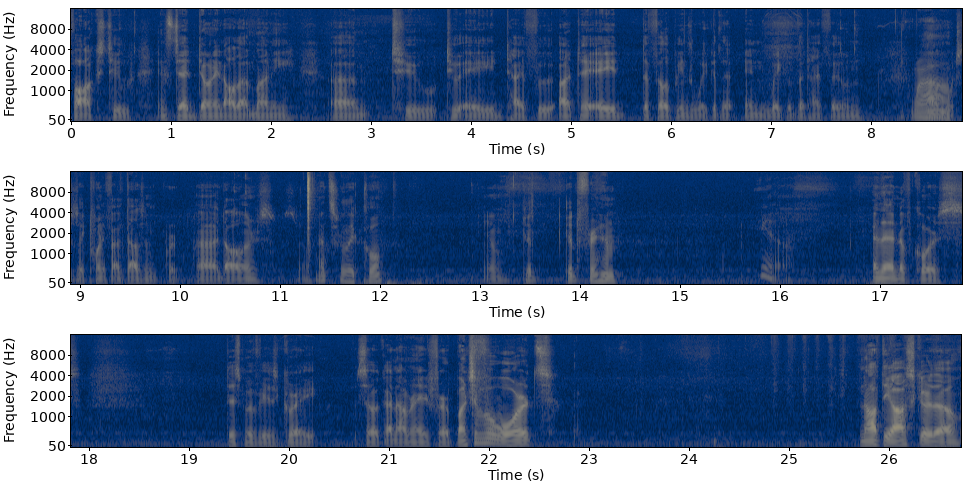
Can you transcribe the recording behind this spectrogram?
Fox to instead donate all that money um, to to aid typhoon uh, to aid the Philippines in wake of the in wake of the typhoon. Wow. um, which is like twenty five thousand uh, dollars. So That's really cool. know, Good good for him. yeah. And then of course, this movie is great. So it got nominated for a bunch of awards. Not the Oscar though.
